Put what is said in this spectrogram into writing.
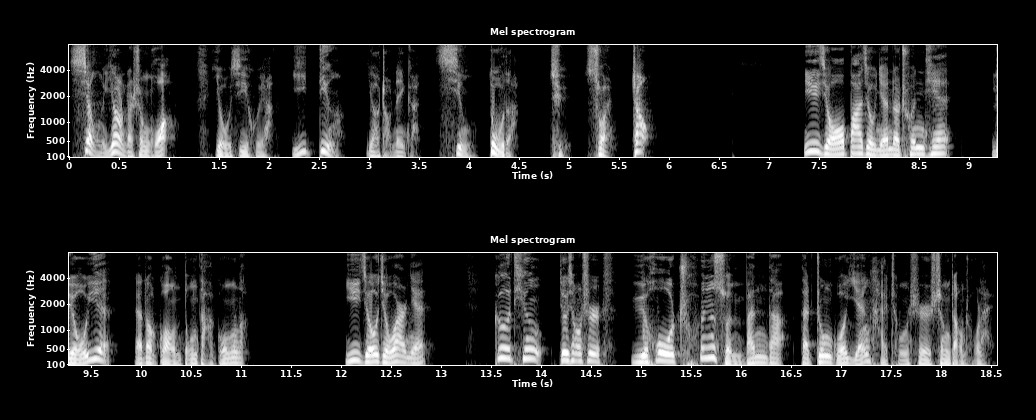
像样的生活。有机会啊，一定要找那个姓杜的去算账。一九八九年的春天，柳叶来到广东打工了。一九九二年，歌厅就像是雨后春笋般的在中国沿海城市生长出来，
